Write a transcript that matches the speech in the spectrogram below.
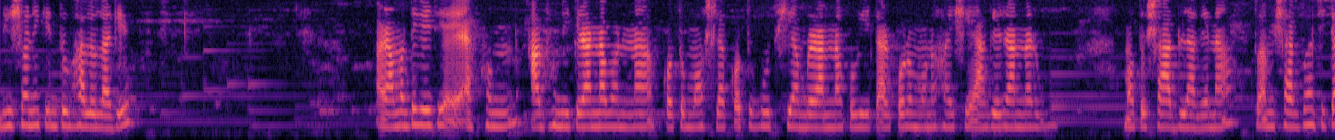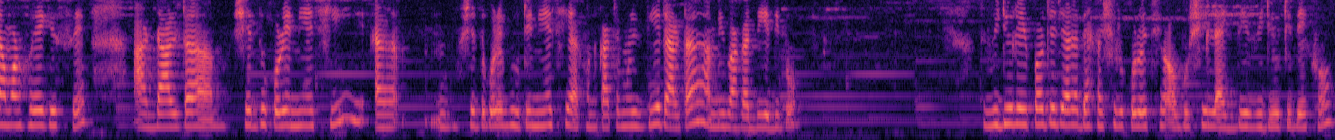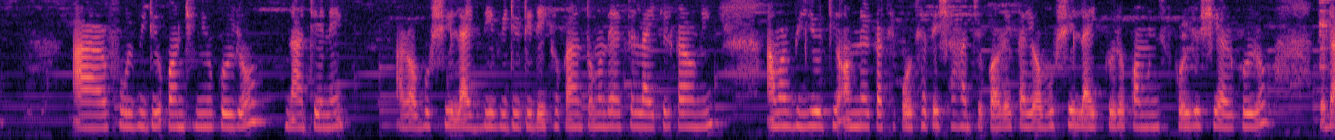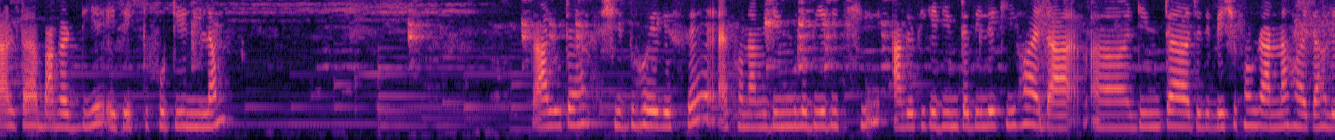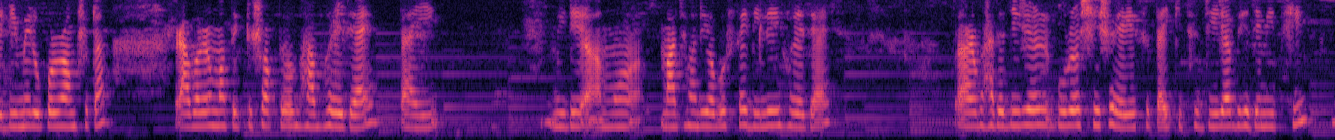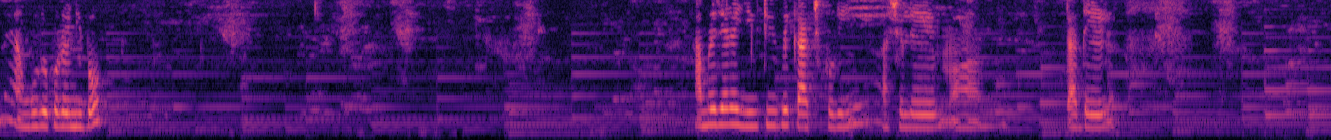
ভীষণই কিন্তু ভালো লাগে। আর আমাদের এই যে এখন আধুনিক রান্নাবান্না, কত মশলা, কত গুছিয়ে আমরা রান্না করি, তারপরও মনে হয় সে আগের রান্নার মতো স্বাদ লাগে না। তো আমি শাক ভাজিটা আমার হয়ে গেছে আর ডালটা সেদ্ধ করে নিয়েছি সেদ্ধ করে ঘুটে নিয়েছি, এখন কাঁচামরিচ দিয়ে ডালটা আমি বাগার দিয়ে দিব। তো ভিডিওর এই পর্যায়ে যারা দেখা শুরু করেছে, অবশ্যই লাইক দিয়ে ভিডিওটি দেখো আর ফুল ভিডিও কন্টিনিউ করো না টেনে আর অবশ্যই লাইক দিয়ে ভিডিওটি দেখো, কারণ তোমাদের একটা লাইকের কারণেই আমার ভিডিওটি অন্যের কাছে পৌঁছাতে সাহায্য করে। তাই অবশ্যই লাইক করো কমেন্টস করো শেয়ার করো। তো ডালটা বাগার দিয়ে এই যে একটু ফুটিয়ে নিলাম। আলুটা সিদ্ধ হয়ে গেছে। এখন আমি ডিমগুলো দিয়ে দিচ্ছি। আগে থেকে ডিমটা দিলে কি হয়, ডা ডিমটা যদি বেশিক্ষণ রান্না হয়, তাহলে ডিমের উপরের অংশটা রাবারের মতো একটু শক্ত ভাব হয়ে যায়। তাই মিডিয়াম মাঝামাঝি অবস্থায় দিলেই হয়ে যায়। তো আর ভাজা জিরার গুঁড়ো শেষ হয়ে গেছে, তাই কিছু জিরা ভেজে নিচ্ছি। গুঁড়ো করে নিব। আমরা যারা ইউটিউবে কাজ করি, আসলে তাদের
